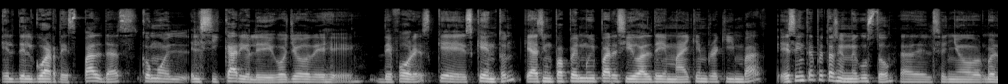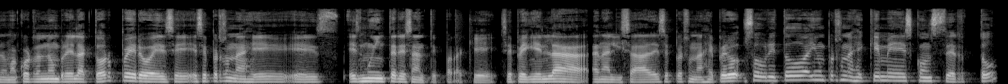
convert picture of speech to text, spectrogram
el del guardaespaldas, como el sicario, le digo yo, de, de Forrest, que es Kenton, que hace un papel muy parecido al de Mike en Breaking Bad. Esa interpretación me gustó, la del señor, bueno, no me acuerdo el nombre del actor, pero ese, ese personaje es, es muy interesante para que se peguen la analizada de ese personaje. Pero sobre todo hay un personaje que me desconcertó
